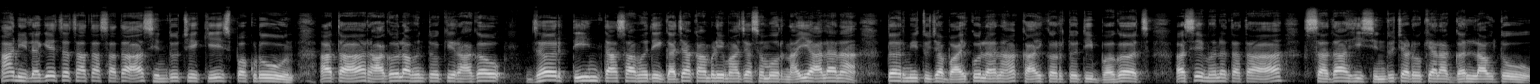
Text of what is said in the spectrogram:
आणि लगेचच आता सदा सिंधूचे केस पकडून आता राघवला म्हणतो की राघव जर तीन तासामध्ये गजा कांबळे माझ्यासमोर नाही आला ना तर मी तुझ्या बायकोला ना काय करतो ती बघच असे म्हणत आता सदा ही सिंधूच्या डोक्याला गन लावतो.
